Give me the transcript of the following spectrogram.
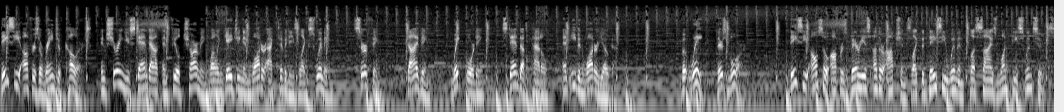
Daci offers a range of colors, ensuring you stand out and feel charming while engaging in water activities like swimming, surfing, diving, wakeboarding, stand-up paddle, and even water yoga. But wait, there's more. Daci also offers various other options like the Daci Women Plus Size One-Piece Swimsuits.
